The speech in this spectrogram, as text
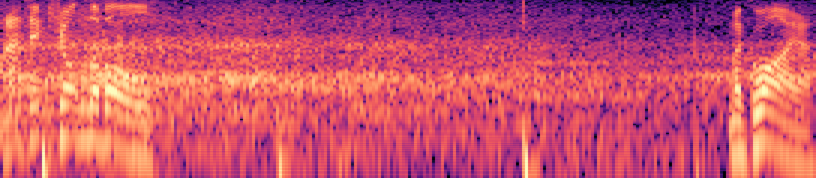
Matic on the ball. Maguire.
